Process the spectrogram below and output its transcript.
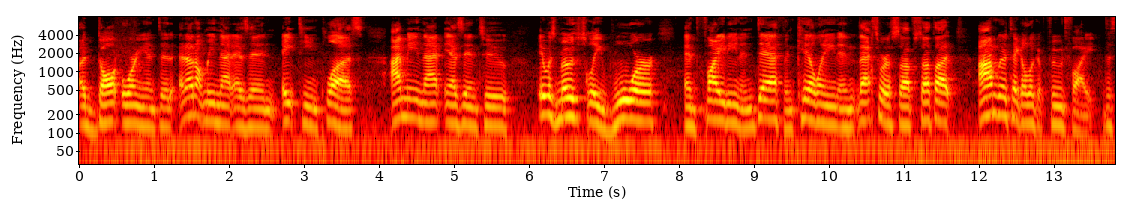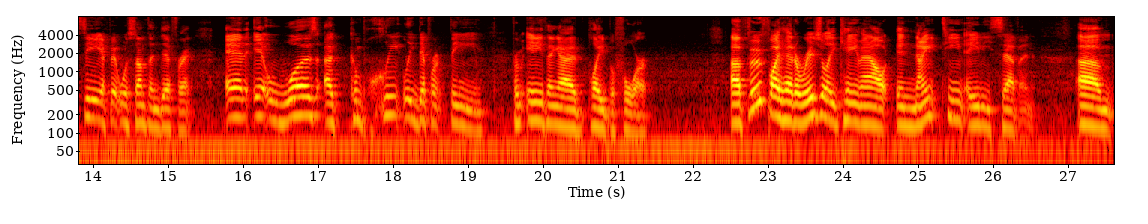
adult oriented. And I don't mean that as in 18 plus. I mean that as into it was mostly war and fighting and death and killing and that sort of stuff. So I thought I'm going to take a look at Food Fight to see if it was something different. And it was a completely different theme from anything I had played before. Uh, Food Fight had originally came out in 1987, um,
